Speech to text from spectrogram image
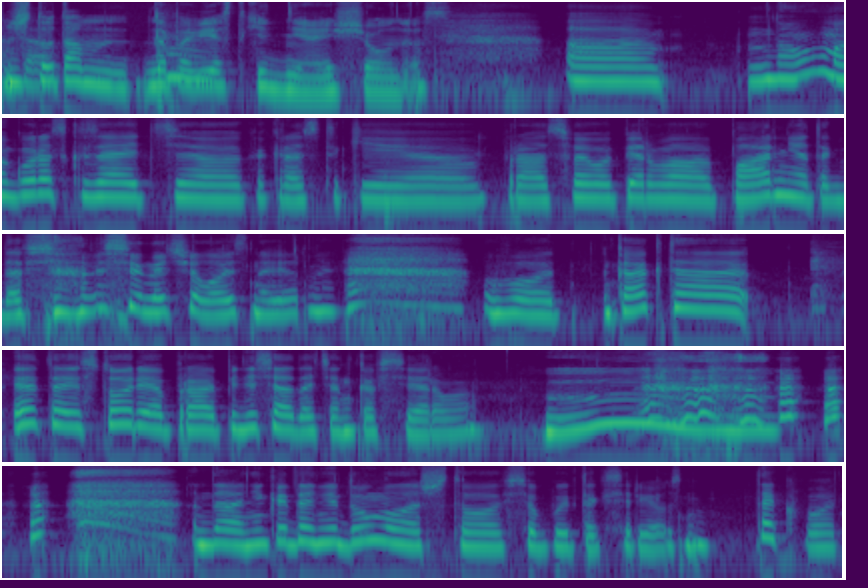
Что там на повестке дня еще у нас? А, ну, могу рассказать э, как раз-таки э, про своего первого парня, тогда все, все началось, наверное. Вот. Как-то это история про 50 оттенков серого. Да, никогда не думала, что все будет так серьезно. Так вот,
